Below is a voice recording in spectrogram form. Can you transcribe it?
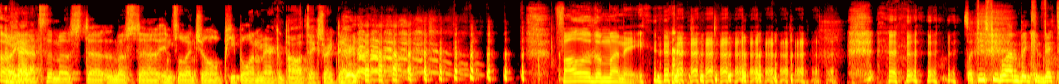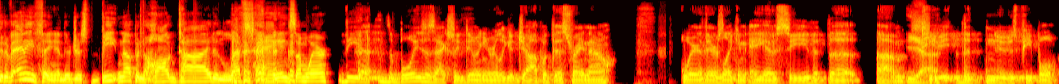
Oh yeah, that's the most uh, the most uh, influential people in American politics, right there. Follow the money. it's like these people haven't been convicted of anything, and they're just beaten up and hogtied and left hanging somewhere. The uh, the boys is actually doing a really good job with this right now, where there's like an AOC that the um, yeah. TV, the news people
